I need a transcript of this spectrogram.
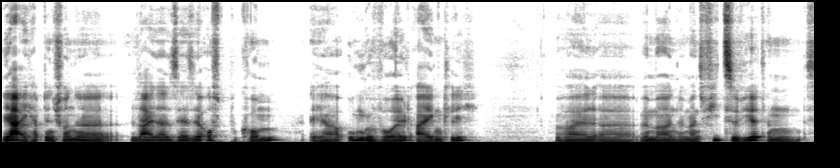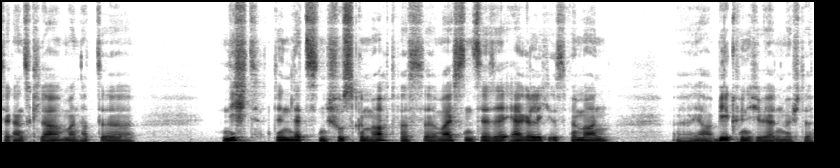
Ja, ich habe den schon äh, leider sehr, sehr oft bekommen. Eher ungewollt eigentlich. Weil äh, wenn man wenn man Vize wird, dann ist ja ganz klar, man hat äh, nicht den letzten Schuss gemacht, was äh, meistens sehr, sehr ärgerlich ist, wenn man äh, ja, Bierkönig werden möchte.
